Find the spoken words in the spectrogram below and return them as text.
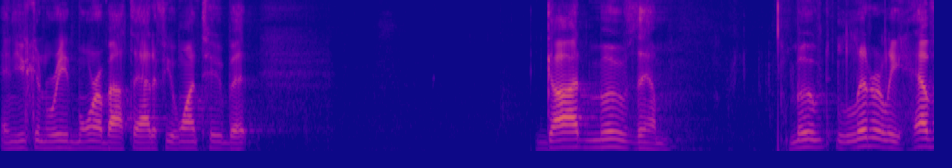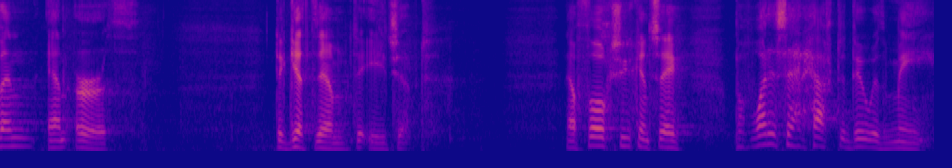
And you can read more about that if you want to, but God moved them, moved literally heaven and earth to get them to Egypt. Now, folks, you can say, but what does that have to do with me?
